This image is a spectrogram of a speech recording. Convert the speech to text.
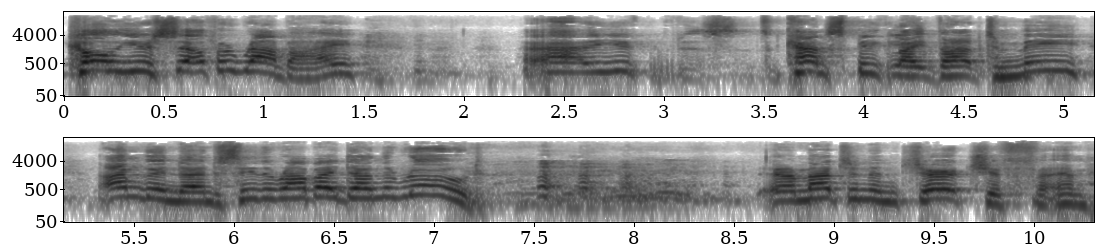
Call yourself a rabbi. Uh, you can't speak like that to me. I'm going down to see the rabbi down the road. Imagine in church if, um,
